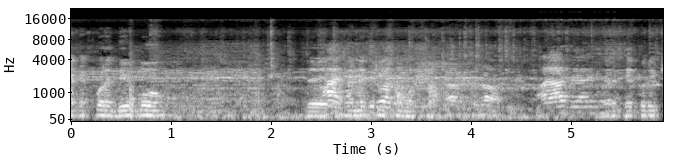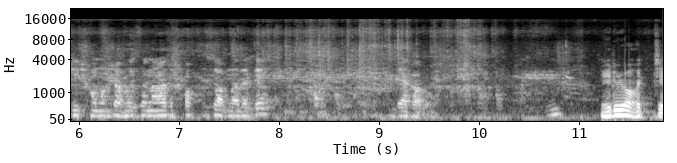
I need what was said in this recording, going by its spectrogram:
এক এক করে দেখব যে এখানে কি সমস্যা। এর ভেতরে কি সমস্যা হয়েছে না হয়তো সব কিছু আপনাদেরকে দেখাবো। ভিডিও হচ্ছে।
